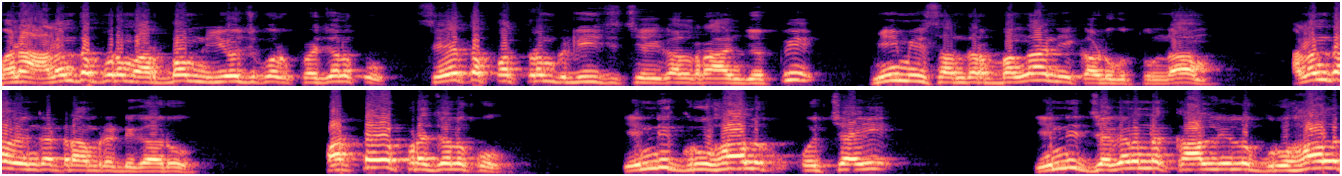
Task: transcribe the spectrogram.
మన అనంతపురం అర్బన్ నియోజకవర్గ ప్రజలకు శ్వేతపత్రం రిలీజ్ చేయగలరా అని చెప్పి మేము ఈ సందర్భంగా నీకు అడుగుతున్నాం. అనంత వెంకటరామరెడ్డి గారు పట్టణ ప్రజలకు ఎన్ని గృహాలు వచ్చాయి ఎన్ని జగనన్న కాలనీలో గృహాలు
